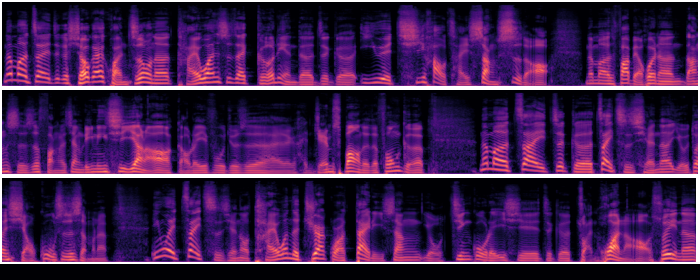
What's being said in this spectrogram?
那么在这个小改款之后呢，台湾是在隔年的这个一月七号才上市的啊。那么发表会呢，当时是仿的像零零七一样了啊，搞了一副就是很 James Bond 的风格。那么在这个在此前呢，有一段小故事是什么呢？因为在此前哦，台湾的 Jaguar 代理商有经过了一些这个转换了啊，所以呢，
